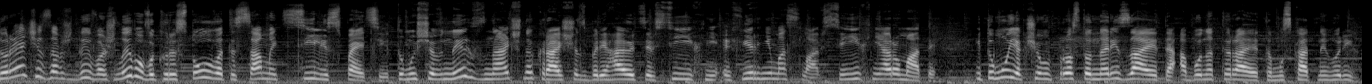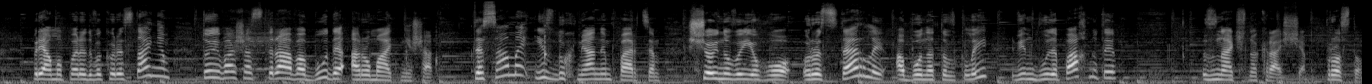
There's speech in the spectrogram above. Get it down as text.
До речі, завжди важливо використовувати саме цілі спеції, тому що в них значно краще зберігаються всі їхні ефірні масла, всі їхні аромати. І тому, якщо ви просто нарізаєте або натираєте мускатний горіх прямо перед використанням, то і ваша страва буде ароматніша. Те саме і з духмяним перцем. Щойно ви його розтерли або натовкли, він буде пахнути значно краще. Просто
